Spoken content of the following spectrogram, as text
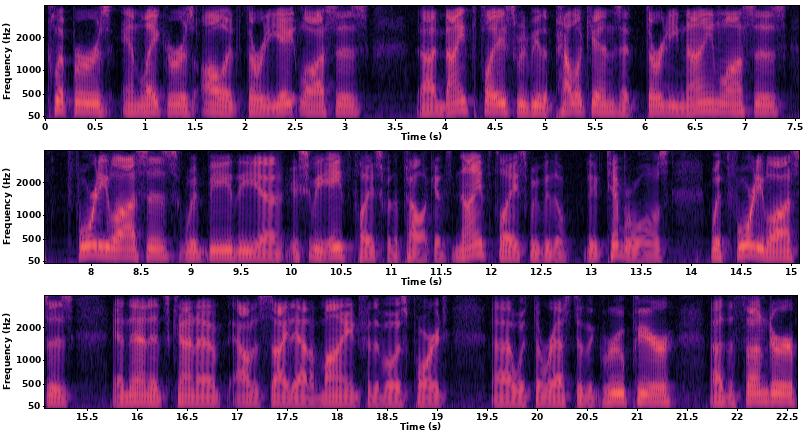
Clippers, and Lakers all at 38 losses. Uh, ninth place would be the Pelicans at 39 losses. 40 losses would be the, uh, should be eighth place for the Pelicans. Ninth place would be the, the Timberwolves with 40 losses. And then it's kind of out of sight, out of mind for the most part uh, with the rest of the group here. Uh, the Thunder,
